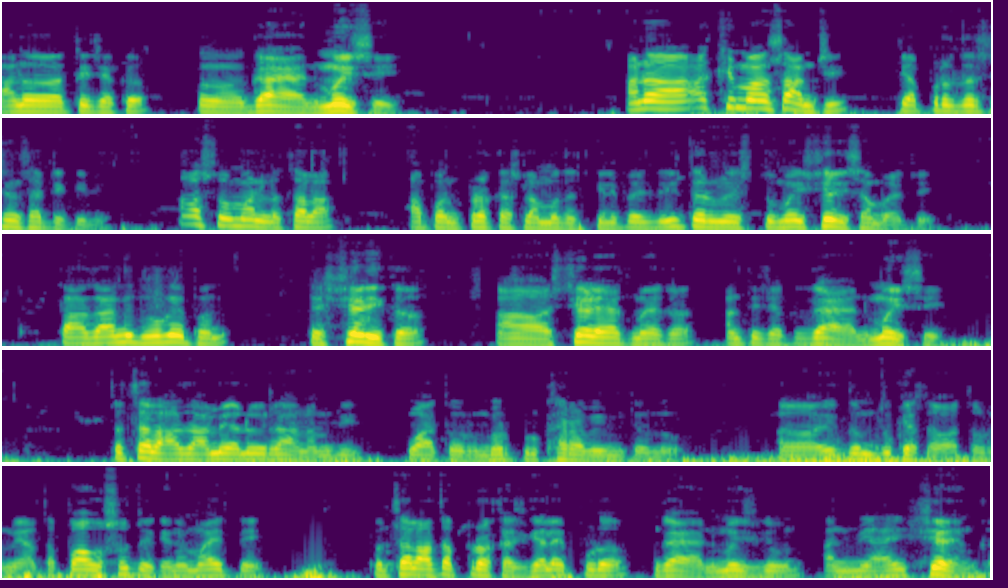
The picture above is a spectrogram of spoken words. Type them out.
आणि त्याच्याकडं गाय आणि म्हैस आहे. आणि अख्खी माणसं आमची त्या प्रदर्शनासाठी केली असं म्हणलं चला आपण प्रकाशला मदत केली पाहिजे. इतर वेळेस तू म्हैस शेळी सांभाळतोय. तर आज आम्ही दोघे पण त्या शेळीकं शेळ्यात शेळ्या आणि त्याच्याकडं गाय आणि म्हैस आहे. तर चला आज आम्ही आलो राहण्यामध्ये वातावरण भरपूर खराब आहे मित्रांनो. एकदम धुक्याचं वातावरण आहे. आता पाऊस होतोय की नाही माहीत नाही. पण चला आता प्रकाश गेला आहे पुढं गाय आणि म्हैस घेऊन आणि मी आहे शेळ्यांक.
